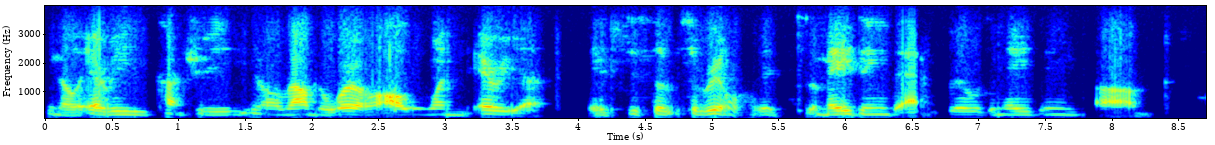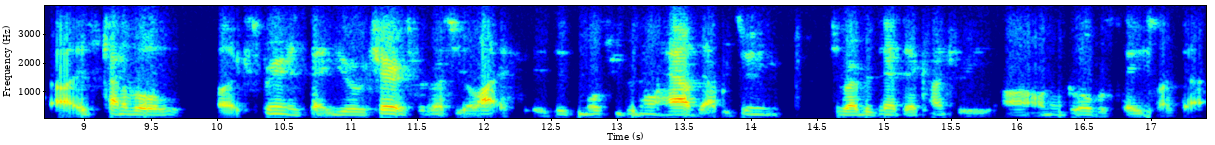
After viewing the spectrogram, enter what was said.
you know every country you know around the world all in one area. It's just so surreal. It's amazing. The atmosphere was amazing. Um, uh, it's kind of a uh, experience that you'll cherish for the rest of your life. Just, most people don't have the opportunity to represent their country uh, on a global stage like that.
